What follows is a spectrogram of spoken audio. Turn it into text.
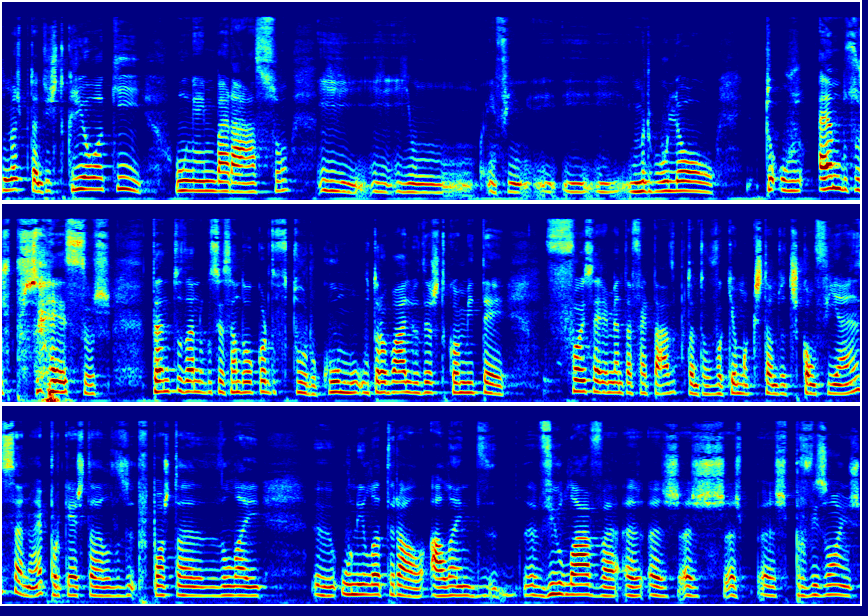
Mas, portanto, isto criou aqui um embaraço e, e, e um, enfim, e, e mergulhou ambos os processos, tanto da negociação do acordo futuro como o trabalho deste comitê, foi seriamente afetado. Portanto, houve aqui uma questão de desconfiança, não é? Porque esta proposta de lei unilateral, além de, violava as, as, as, previsões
